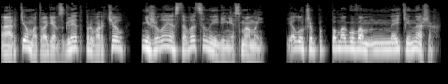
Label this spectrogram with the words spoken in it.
а Артем, отводя взгляд, проворчал, не желая оставаться наедине с мамой. «Я лучше помогу вам найти наших».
